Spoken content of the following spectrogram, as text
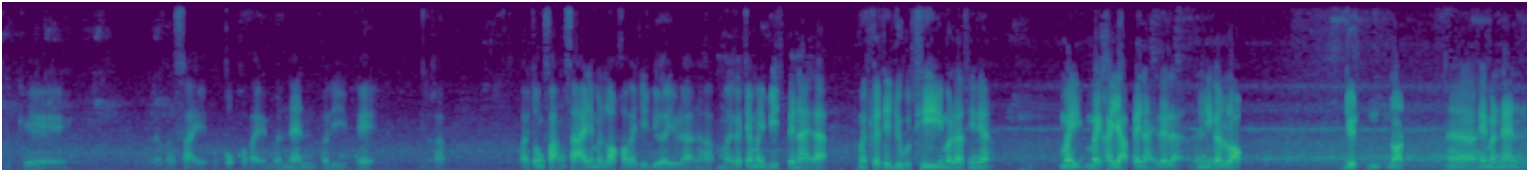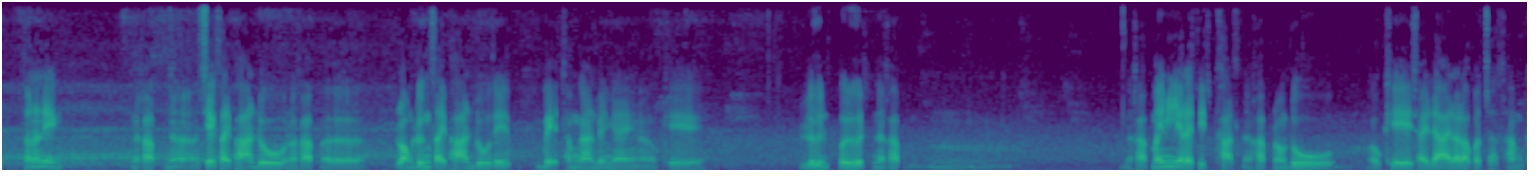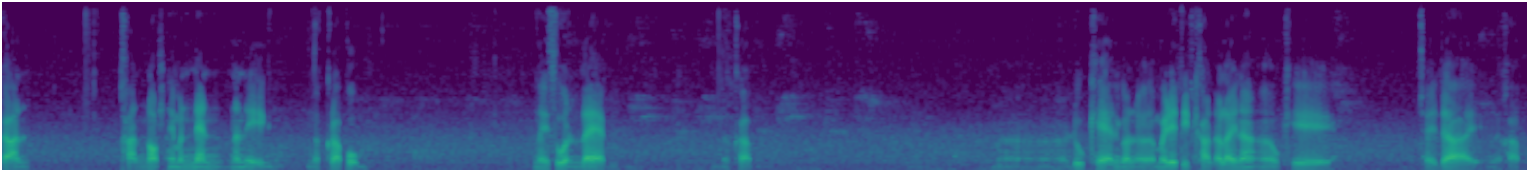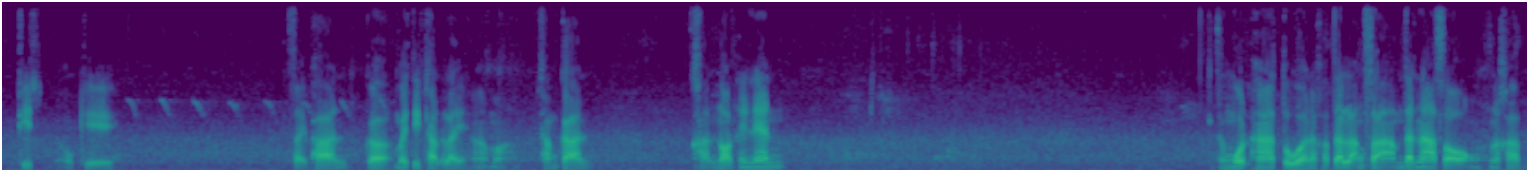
โอเค แล้วก็ใส่ประกบเข้าไปมันแน่นพอดีเป๊ะนะครับเพราะตรงฝั่งซ้ายเนี่ยมันล็อกเข้าไปที่เดือยอยู่แล้วนะครับ มันก็จะไม่บิดไปไหนแล้วมันก็จะอยู่ที่มันแล้วทีเนี้ย ไม่ไม่ขยับไปไหนเลยแหละอันนี้ก็ล็อกยึดน็อตให้มันแน่นเท่านั้นเอง นะครับเช็คสายพานดูนะครับออลองดึงสายพานดูที่เบสทำงานเป็นไงโอเค ลื่นปื๊ดนะครับนะครับ ไม่มีอะไรติดขัดนะครับ ลองดูโอเคใช้ได้แล้วเราก็จะทำการขันน็อตให้มันแน่นนั่นเองนะครับผม ในส่วนแรกนะครับดูแขนก่อนเออไม่ได้ติดขัดอะไรนะออโอเค ใช้ได้นะครับ pitch โอเค สายพานก็ไม่ติดขัดอะไรเอามาทำการขันน็อตให้แน่น ทั้งหมด 5 ตัวนะครับ ด้านหลัง 3 ด้านหน้า 2 นะครับ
